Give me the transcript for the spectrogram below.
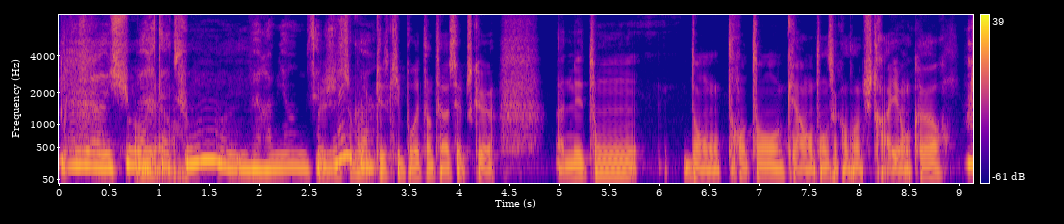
je, suis ah ouverte à tout, on verra bien où ça mène. Qu'est-ce qui pourrait t'intéresser? Parce que, admettons, dans 30 ans, 40 ans, 50 ans, tu travailles encore, tu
